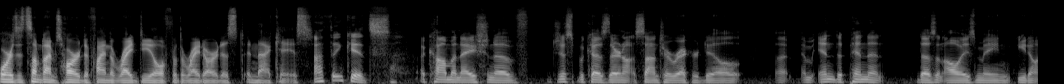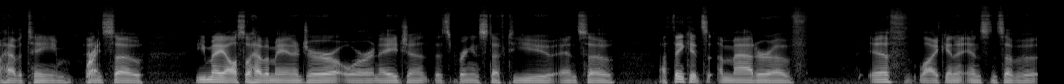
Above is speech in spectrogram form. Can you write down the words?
or is it sometimes hard to find the right deal for the right artist in that case? I think it's a combination of just because they're not signed to a record deal, uh, I'm independent doesn't always mean you don't have a team. Right. And so you may also have a manager or an agent that's bringing stuff to you. And so I think it's a matter of if, like in an instance of a,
